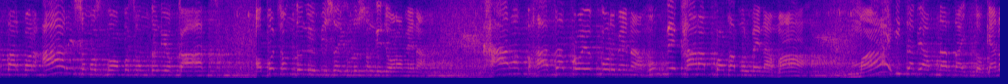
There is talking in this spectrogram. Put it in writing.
আসার পর আর এই সমস্ত অপছন্দনীয় কাজ, অপছন্দনীয় বিষয়গুলোর সঙ্গে জড়াবে না। খারাপ ভাষা প্রয়োগ করবে না, মুখ দিয়ে খারাপ কথা বলবে না। মা মা হিসাবে আপনার দায়িত্ব। কেন?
